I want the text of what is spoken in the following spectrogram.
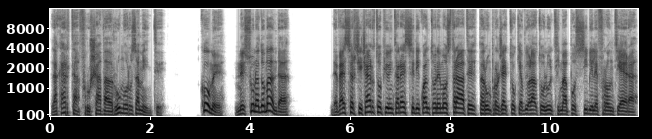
La carta frusciava rumorosamente. Come? Nessuna domanda? Deve esserci certo più interesse di quanto ne mostrate per un progetto che ha violato l'ultima possibile frontiera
